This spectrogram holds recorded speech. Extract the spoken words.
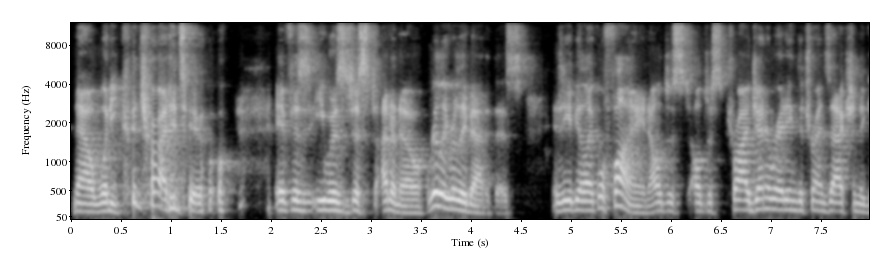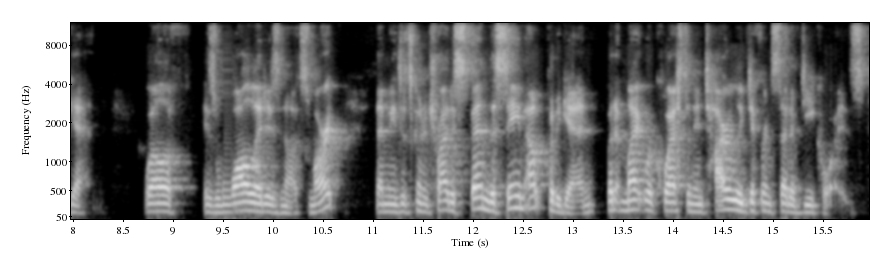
Now, what he could try to do, if he was just, I don't know, really, really bad at this, is he'd be like, well, fine, I'll just, I'll just try generating the transaction again. Well, if his wallet is not smart, that means it's going to try to spend the same output again, but it might request an entirely different set of decoys.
